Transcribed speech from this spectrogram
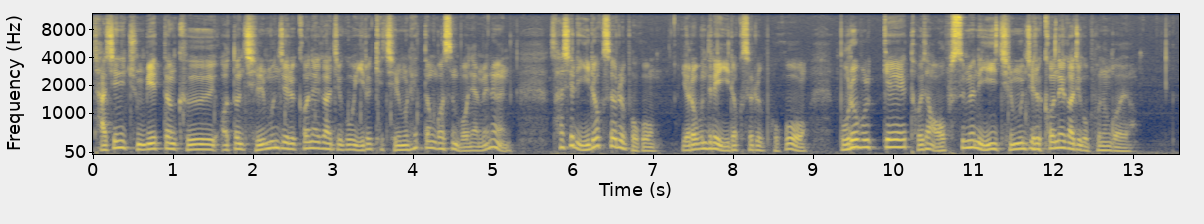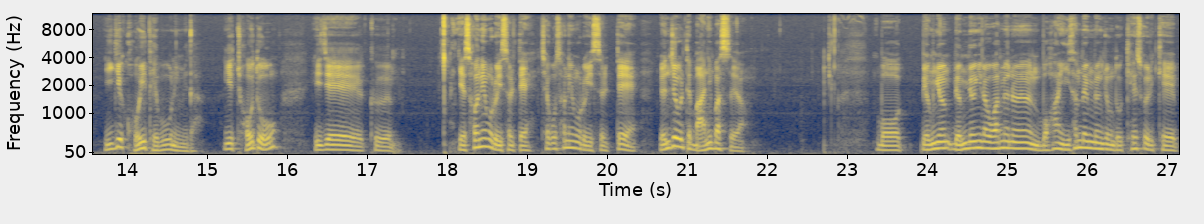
자신이 준비했던 그 어떤 질문지를 꺼내 가지고 이렇게 질문했던 것은 뭐냐면은 사실 이력서를 보고 여러분들의 이력서를 보고 물어볼 게 더 이상 없으면 이 질문지를 꺼내 가지고 보는 거예요. 이게 거의 대부분입니다. 이게 저도 이제 그 이제 선임으로 있을 때 최고 선임으로 있을 때 면접을 때 많이 봤어요. 뭐 몇, 명, 몇 명이라고 하면은 뭐 한 2, 300명 정도 계속 이렇게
